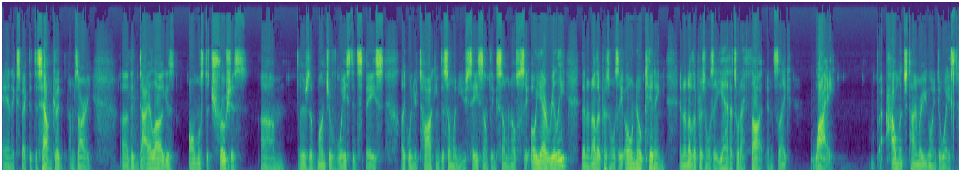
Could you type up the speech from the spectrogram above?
and expect it to sound good. I'm sorry. Uh, the dialogue is almost atrocious. Um, there's a bunch of wasted space. Like when you're talking to someone, you say something, someone else will say, "Oh yeah, really?" Then another person will say, "Oh no, kidding," and another person will say, "Yeah, that's what I thought." And it's like, why? How much time are you going to waste?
